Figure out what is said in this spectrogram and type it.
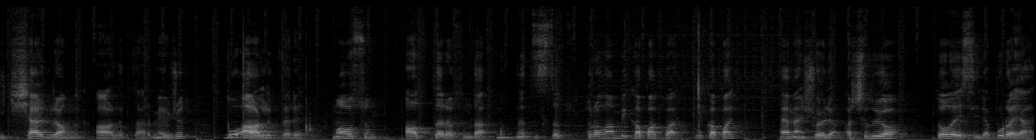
2'şer gramlık ağırlıklar mevcut. Bu ağırlıkları mouse'un alt tarafında mıknatısla tutturulan bir kapak var. Bu kapak hemen şöyle açılıyor. Dolayısıyla buraya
